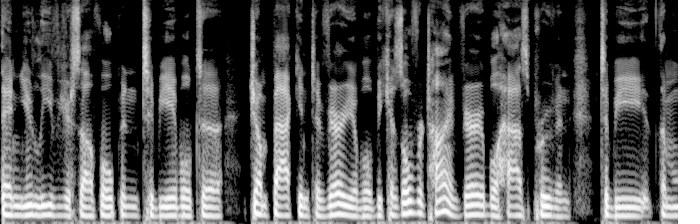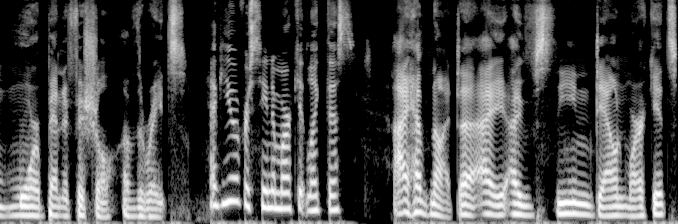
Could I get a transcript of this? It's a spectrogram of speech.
then you leave yourself open to be able to jump back into variable because over time, variable has proven to be the more beneficial of the rates. Have you ever seen a market like this? I have not. Uh, I, I've seen down markets,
